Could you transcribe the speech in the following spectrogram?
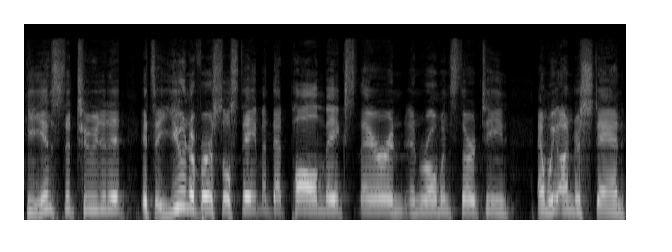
He instituted it. It's a universal statement that Paul makes there in, in Romans 13. And we understand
